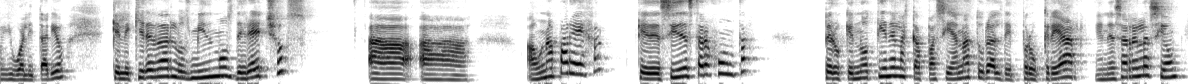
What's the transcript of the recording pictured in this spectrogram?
igualitario, que le quiere dar los mismos derechos a, a, a una pareja que decide estar junta pero que no tiene la capacidad natural de procrear en esa relación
